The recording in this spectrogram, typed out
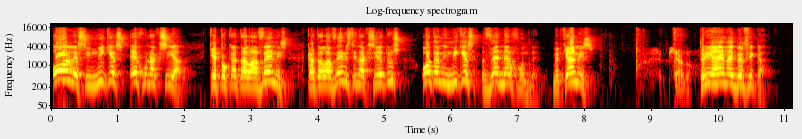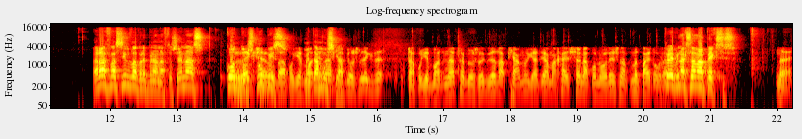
Όλες οι νίκες έχουν αξία. Και το καταλαβαίνεις. Καταλαβαίνεις την αξία τους όταν οι νίκες δεν έρχονται. Με πιάνεις; Πιάνω. 3-1 η Μπενφίκα. Ράφα Σίλβα πρέπει να είναι αυτός. Ένας κοντοστούπης Δεν ξέρω, τα με τα απογευματινά μουσια. Champions League δεν- Τα απογευματινά Champions League δεν τα πιάνω γιατί άμα χάσεις ένα από νωρίς να πούμε πάει το βράδυ. Πρέπει να ξαναπέξεις. Ναι. Μετά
